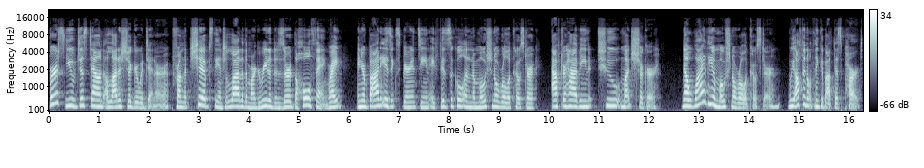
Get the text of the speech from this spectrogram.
First, you've just downed a lot of sugar with dinner from the chips, the enchilada, the margarita, the dessert, the whole thing, right? And your body is experiencing a physical and an emotional roller coaster after having too much sugar. Now, why the emotional roller coaster? We often don't think about this part,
